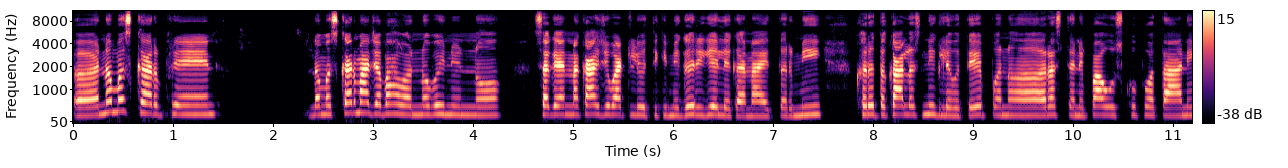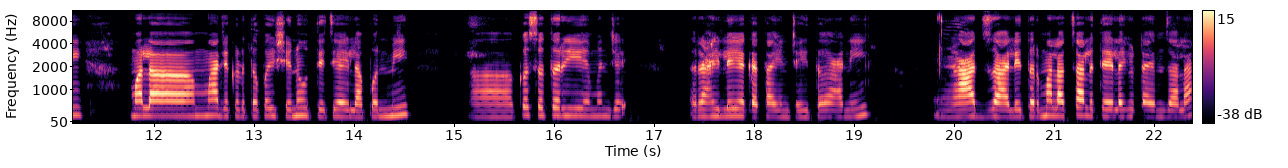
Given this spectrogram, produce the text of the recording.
नमस्कार फ्रेंड नमस्कार माझ्या भावांनो बहिणींनो. सगळ्यांना काळजी वाटली होती की मी घरी गेले का नाही तर मी खरं तर कालच निघले होते पण रस्त्याने पाऊस खूप होता आणि मला माझ्याकडे तर पैसे नव्हतेच यायला पण मी कसं तरी म्हणजे राहिले एका ताईंच्या इथं आणि आज आले तर मला चालत यायला हे टाईम झाला.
